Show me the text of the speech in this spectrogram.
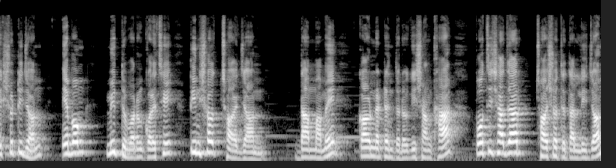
একষট্টি জন এবং মৃত্যুবরণ করেছে তিনশো ছয় জন। দাম্মামে করোনাক্রান্ত রোগীর সংখ্যা পঁচিশ হাজার ছয়শো তেতাল্লিশ জন,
